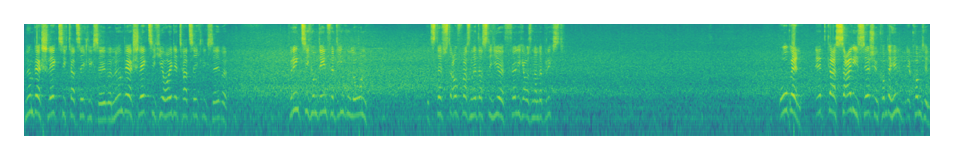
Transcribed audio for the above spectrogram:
Nürnberg schlägt sich tatsächlich selber. Nürnberg schlägt sich hier heute tatsächlich selber. Bringt sich um den verdienten Lohn. Jetzt darfst du aufpassen, nicht, dass du hier völlig auseinanderbrichst. Oben. Edgar Salis. Sehr schön. Kommt er hin? Er kommt hin.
